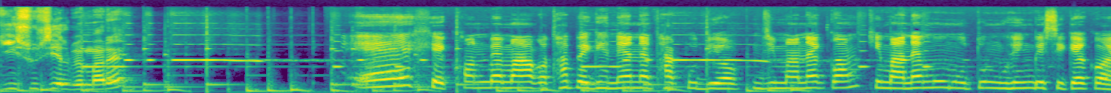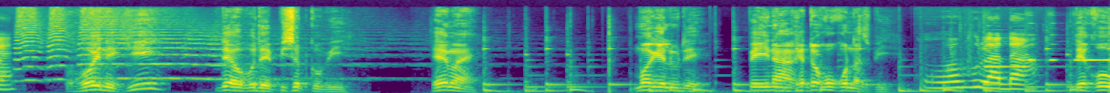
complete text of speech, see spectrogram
কি ছ'চিয়েল বেমাৰে? এ সেইখন বেমাৰৰ কথা পেঘেনীয়া নাথাকোঁ দিয়ক। যিমানে কম সিমানে মোৰ মূৰটো মুভিং বেছিকৈ কৰে হয় নেকি? দে হ'ব দে পিছত কবি। হে মাই মই গেলো দে। পেই নাহাকে তই ককো নাচবি? অ' ভোলাদা দে। কৌ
